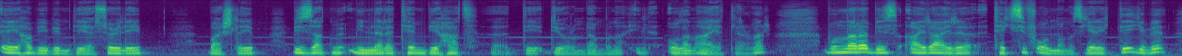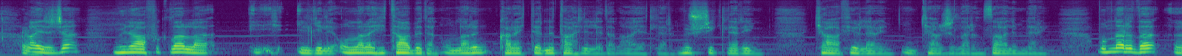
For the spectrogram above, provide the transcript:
ey Habibim diye söyleyip başlayıp bizzat müminlere tembihat e, diyorum ben buna olan ayetler var. Bunlara biz ayrı ayrı teksif olmamız gerektiği gibi evet. ayrıca münafıklarla ilgili onlara hitap eden, onların karakterini tahlil eden ayetler, müşriklerin, kafirlerin, inkarcıların, zalimlerin. Bunları da e,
